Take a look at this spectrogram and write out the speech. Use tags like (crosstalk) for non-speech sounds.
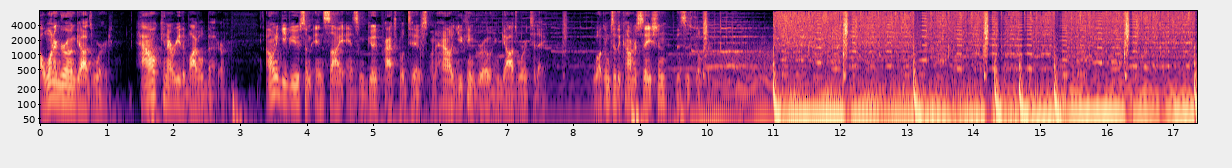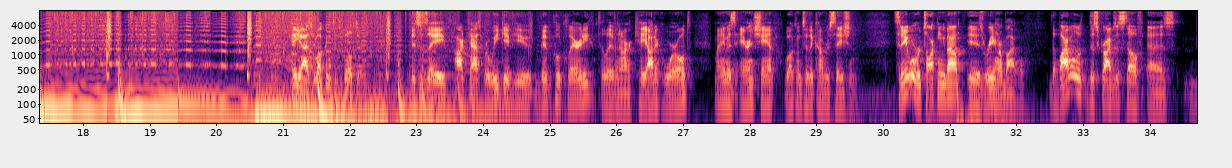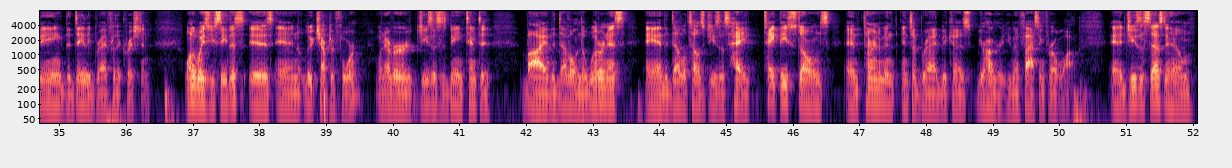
I want to grow in God's Word. How can I read the Bible better? I want to give you some insight and some good practical tips on how you can grow in God's Word today. Welcome to the conversation. This is Filter. Hey guys, welcome to Filter. This is a podcast where we give you biblical clarity to live in our chaotic world. My name is Aaron Shamp. Welcome to the conversation. Today, what we're talking about is reading our Bible. The Bible describes itself as being the daily bread for the Christian. One of the ways you see this is in Luke chapter 4, whenever Jesus is being tempted by the devil in the wilderness, and the devil tells Jesus, Hey, take these stones and turn them in, into bread because you're hungry. You've been fasting for a while. And Jesus says to him,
